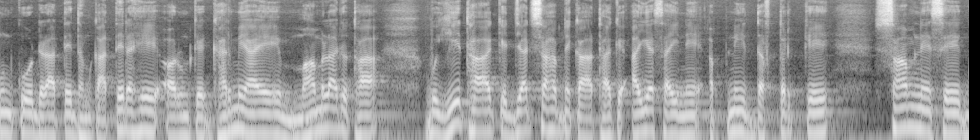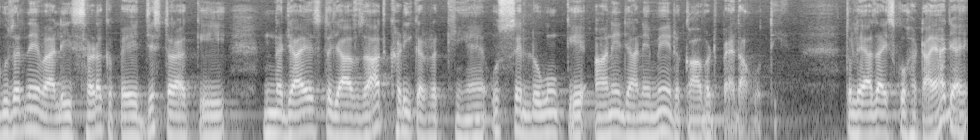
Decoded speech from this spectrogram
उनको डराते धमकाते रहे और उनके घर में आए। मामला जो था, वो ये था कि जज साहब ने कहा था कि आईएसआई ने अपनी दफ्तर के सामने से गुज़रने वाली सड़क पे जिस तरह की नजायज़ तजावज़ात खड़ी कर रखी हैं, उससे लोगों के आने जाने में रुकावट पैदा होती है। तो लिहाजा इसको हटाया जाए।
